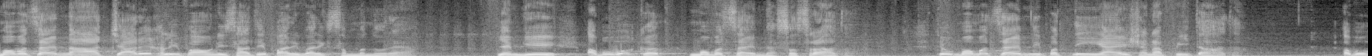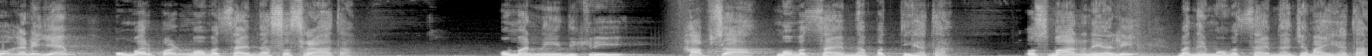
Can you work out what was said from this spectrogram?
મોહમ્મદ સાહેબના આ ચારેય ખલીફાઓની સાથે પારિવારિક સંબંધો રહ્યા. જેમ કે અબુ બકર મોહમ્મદ સાહેબના સસરા હતા. તેઓ મોહમ્મદ સાહેબની પત્ની આયેશાના પિતા હતા. અબુ બકરની જેમ ઉમર પણ મોહમ્મદ સાહેબના સસરા હતા. ઉમરની દીકરી હાફસા મોહમ્મદ સાહેબના પત્ની હતા ઉસ્માન અને અલી બંને મોહમ્મદ સાહેબના જમાઈ હતા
